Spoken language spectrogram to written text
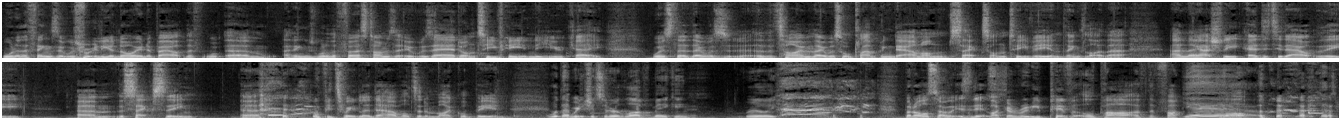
one of the things that was really annoying about the. Um, I think it was one of the first times that it was aired on TV in the UK. Was that there was at the time they were sort of clamping down on sex on TV and things like that, and they actually edited out the um, the sex scene uh, between Linda Hamilton and Michael Biehn. Would that be considered love making? Really? But also, isn't it like a really pivotal part of the fucking Yeah. plot? that's,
